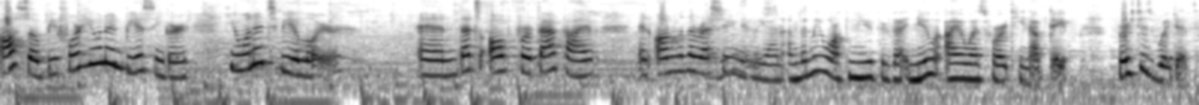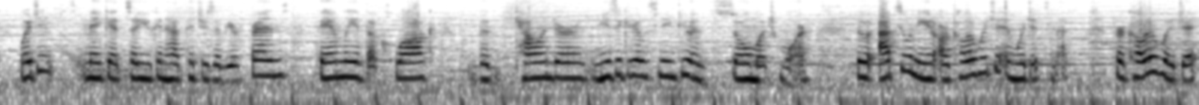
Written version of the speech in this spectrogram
Also, before he wanted to be a singer, he wanted to be a lawyer. And that's all for Fab 5, and on with the rest of your news. Leanne, I'm going to be walking you through that new iOS 14 update. First is widgets. Widgets make it so you can have pictures of your friends, family, the clock, the calendar, music you're listening to, and so much more. The apps you'll need are Color Widget and Widgetsmith. For Color Widget,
